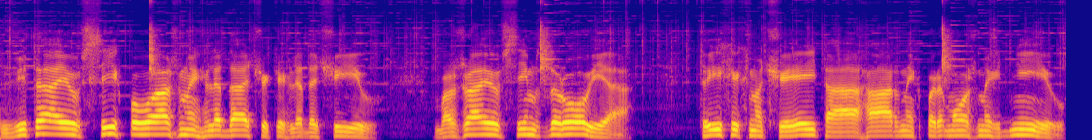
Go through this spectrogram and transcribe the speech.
Вітаю всіх поважних глядачок і глядачів. Бажаю всім здоров'я, тихих ночей та гарних переможних днів.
